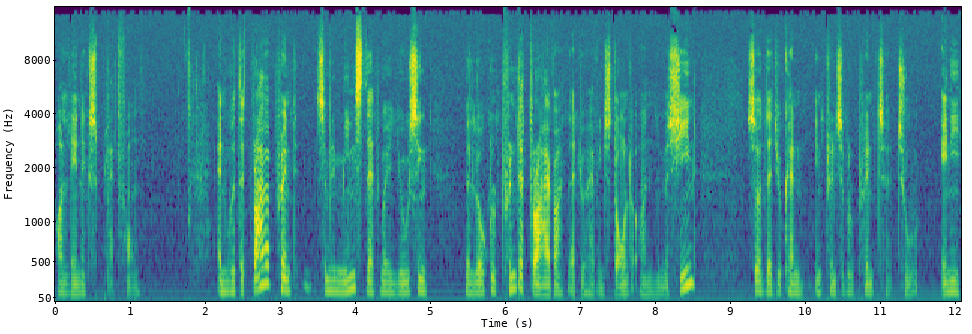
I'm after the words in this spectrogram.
or Linux platform. And with the driver print simply means that we're using the local printer driver that you have installed on the machine so that you can in principle print to any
